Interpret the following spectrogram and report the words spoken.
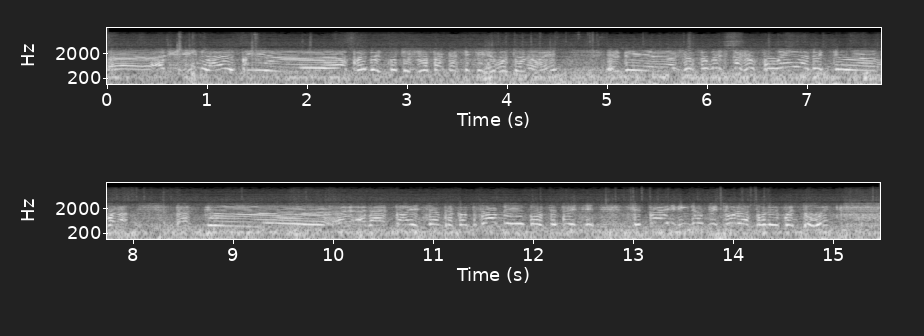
à l'usine, là. Et puis, après, ben, écoute, je ne sais pas c'est que je retournerai. Et bien, euh, je ferai ce que je pourrai avec, voilà. Parce que, elle, paraît simple comme ça, mais bon, c'est pas, pas évident du tout, là, pour les pointeaux, hein.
